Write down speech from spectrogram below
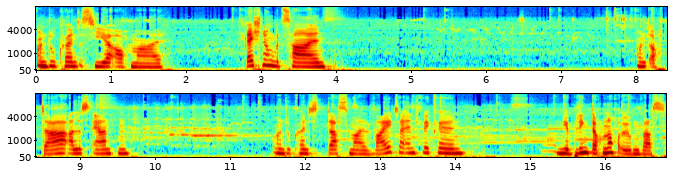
Und du könntest hier auch mal die Rechnung bezahlen. Und auch da alles ernten. Und du könntest das mal weiterentwickeln. Hier blinkt auch noch irgendwas.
